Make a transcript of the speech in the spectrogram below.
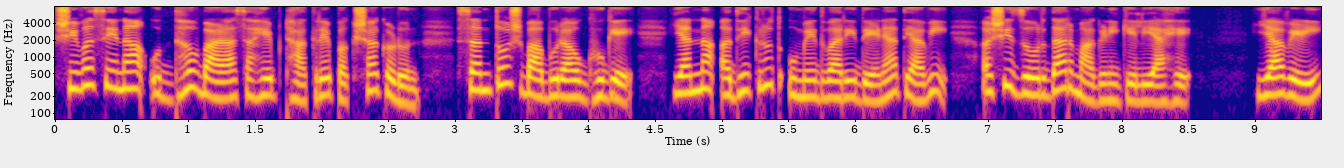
शिवसेना उद्धव बाळासाहेब ठाकरे पक्षाकडून संतोष बाबूराव घुगे यांना अधिकृत उमेदवारी देण्यात यावी अशी जोरदार मागणी केली आहे. यावेळी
